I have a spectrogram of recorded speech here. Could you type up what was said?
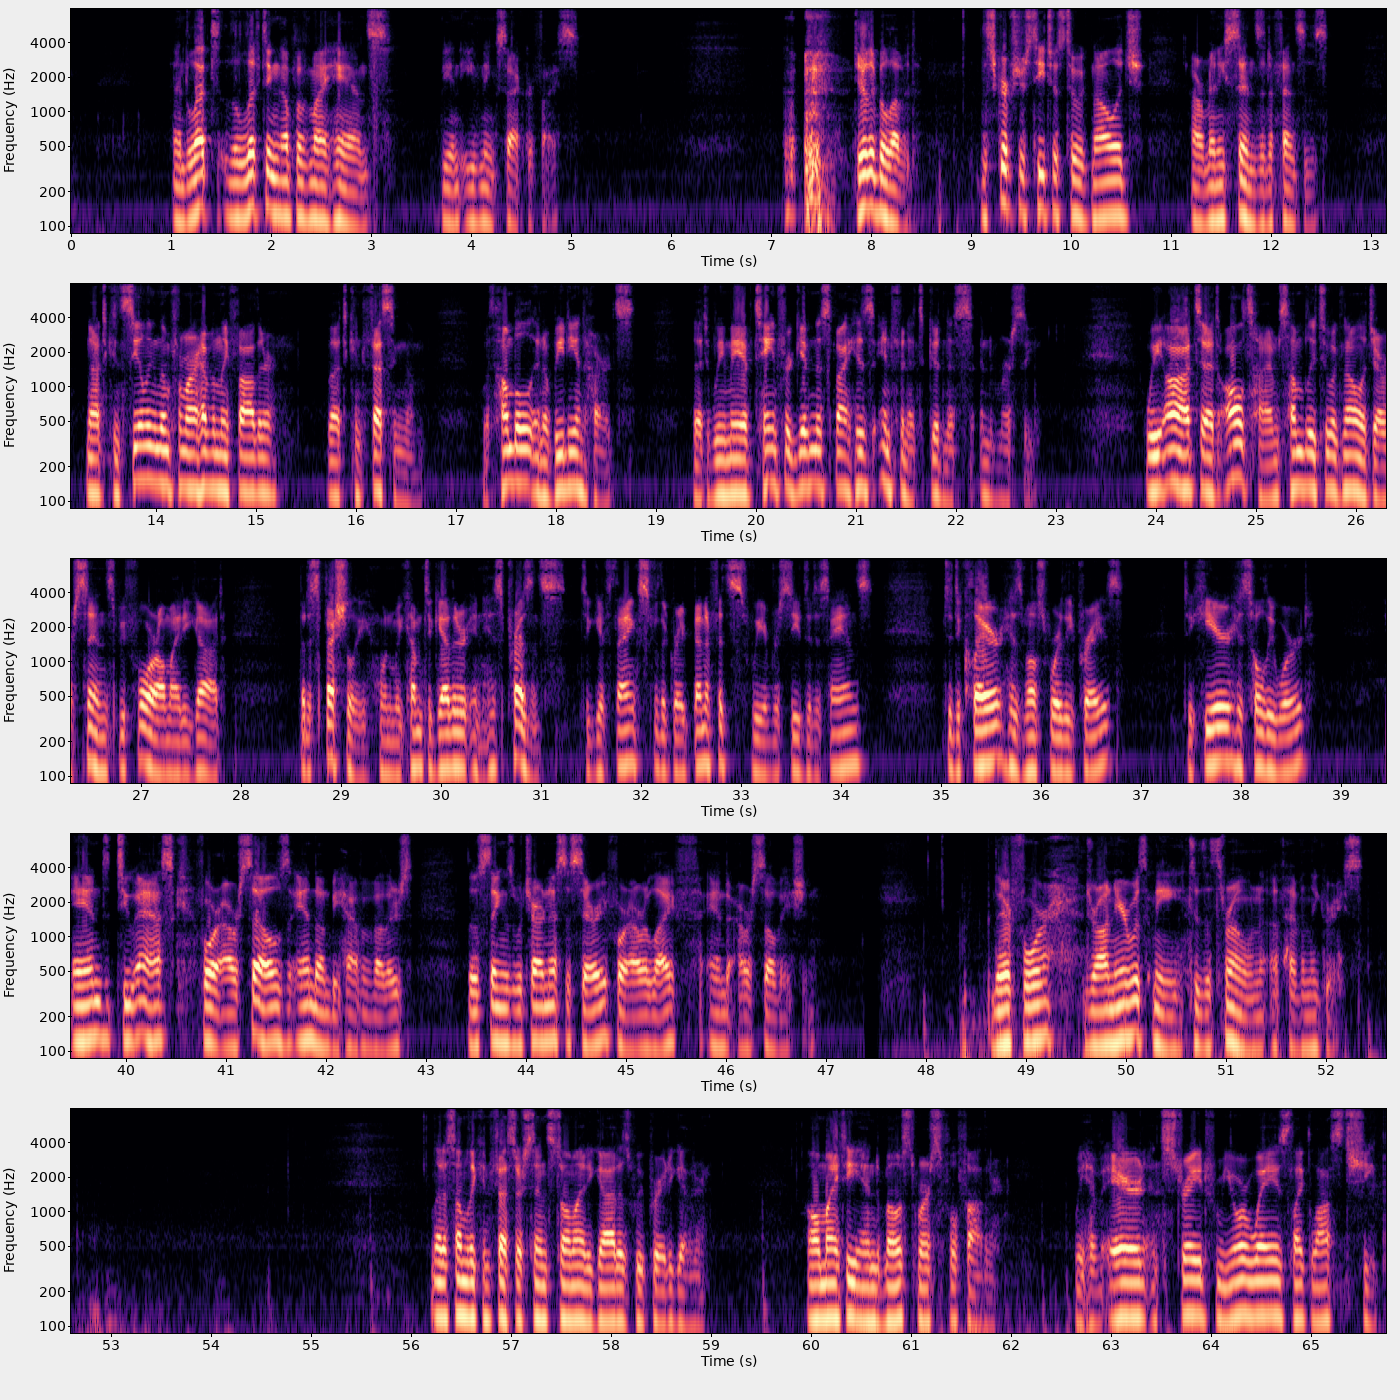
and let the lifting up of my hands be an evening sacrifice. Dearly beloved, the Scriptures teach us to acknowledge our many sins and offenses, not concealing them from our Heavenly Father, but confessing them with humble and obedient hearts, that we may obtain forgiveness by His infinite goodness and mercy. We ought at all times humbly to acknowledge our sins before Almighty God, but especially when we come together in His presence to give thanks for the great benefits we have received at His hands, to declare His most worthy praise, to hear His holy word, and to ask for ourselves and on behalf of others those things which are necessary for our life and our salvation. Therefore, draw near with me to the throne of heavenly grace. Let us humbly confess our sins to Almighty God as we pray together. Almighty and most merciful Father, we have erred and strayed from your ways like lost sheep.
